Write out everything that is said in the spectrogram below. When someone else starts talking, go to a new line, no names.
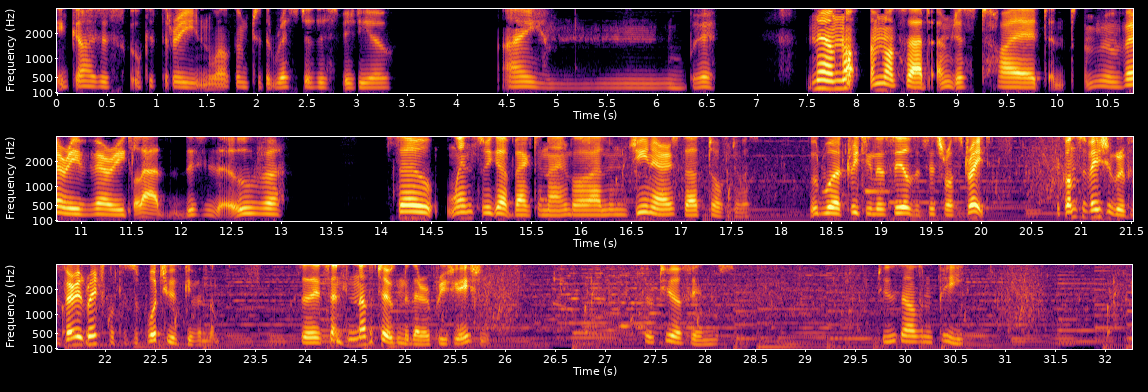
Hey guys, it's Skullkid3 and welcome to the rest of this video. I am... No, I'm not, I'm not sad, I'm just tired and I'm very, very glad that this is over. So, once we got back to Nineball Island, Jean Eric starts talking to us. Good work treating those seals at Cicero Strait. The conservation group are very grateful for the support you have given them. So they've sent another token of their appreciation. Couture fins. 2000p.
